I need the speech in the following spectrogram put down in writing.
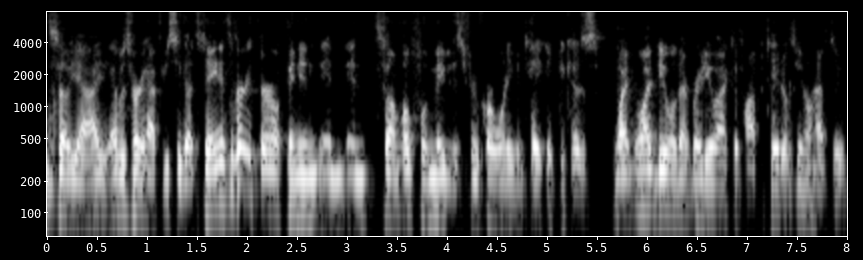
so yeah, I, I, was very happy to see that today, and it's a very thorough opinion, and, and, so I'm hopeful maybe the Supreme Court won't even take it because why why deal with that radioactive hot potato if you don't have to?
